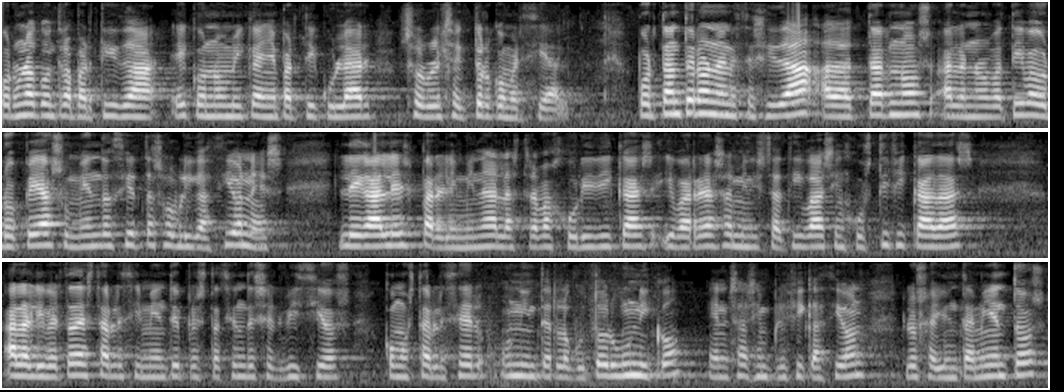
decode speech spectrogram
por una contrapartida económica y en particular sobre el sector comercial. Por tanto, era una necesidad adaptarnos a la normativa europea asumiendo ciertas obligaciones legales para eliminar las trabas jurídicas y barreras administrativas injustificadas a la libertad de establecimiento y prestación de servicios, como establecer un interlocutor único en esa simplificación, los ayuntamientos,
